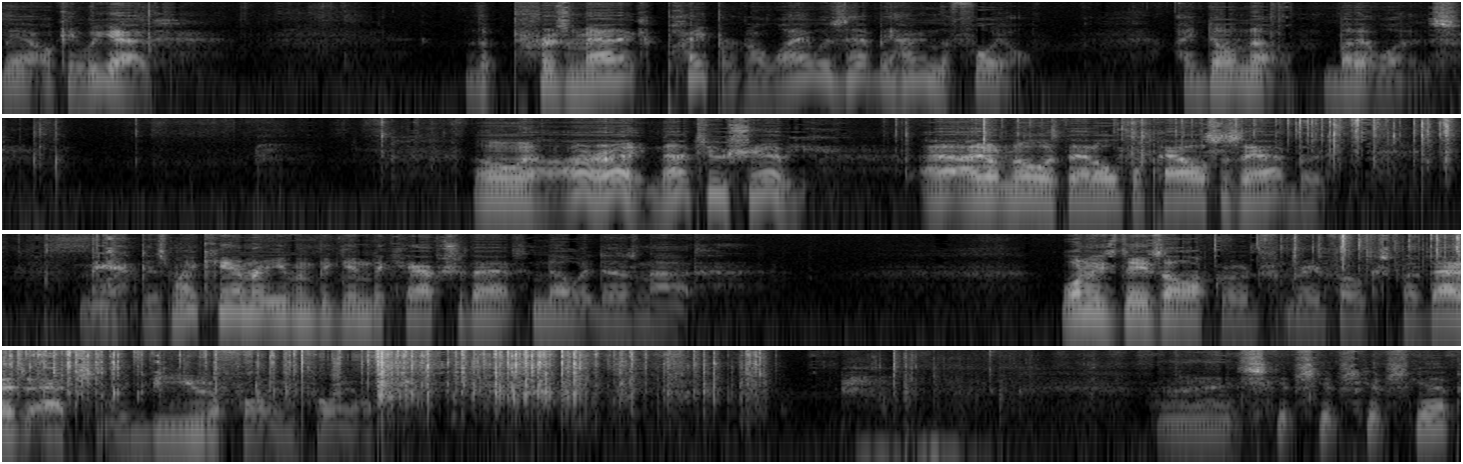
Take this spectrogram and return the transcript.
yeah, okay, we got the Prismatic Piper. Now, why was that behind the foil? I don't know, but it was. Oh well, alright, not too shabby. I, I don't know what that Opal Palace is at, but man, does my camera even begin to capture that? No, it does not. One of these days I'll upgrade, great folks, but that is absolutely beautiful in foil. Alright, skip, skip, skip, skip.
